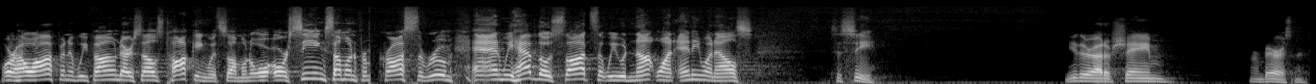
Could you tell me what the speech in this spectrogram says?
Or how often have we found ourselves talking with someone or, or seeing someone from across the room and we have those thoughts that we would not want anyone else to see, either out of shame or embarrassment?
